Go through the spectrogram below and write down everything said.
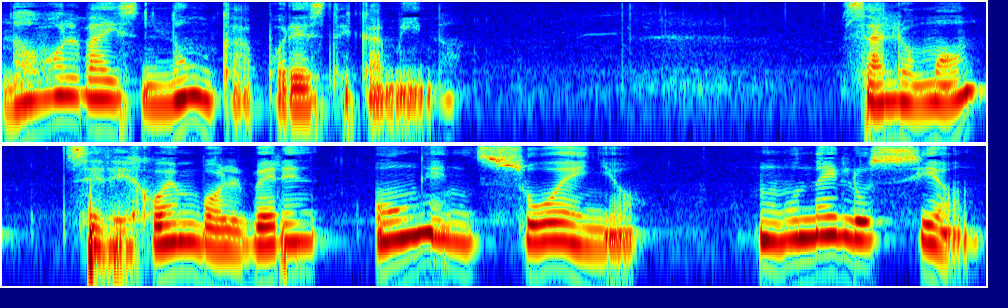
no volváis nunca por este camino. Salomón se dejó envolver en un ensueño, una ilusión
